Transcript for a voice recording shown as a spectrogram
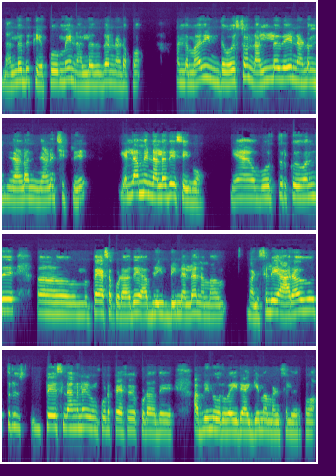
நல்லதுக்கு எப்பவுமே நல்லதுதான் நடக்கும். அந்த மாதிரி இந்த வருஷம் நல்லதே நட நட நினைச்சிட்டு எல்லாமே நல்லதே செய்வோம். ஏன் ஒருத்தருக்கு வந்து பேசக்கூடாது அப்படி இப்படின்னு எல்லாம் நம்ம மனசுல யாராவது ஒருத்தர் பேசினாங்கன்னா இவங்க கூட பேசவே கூடாது அப்படின்னு ஒரு வைராக்கியமா மனசுல இருக்கும்.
